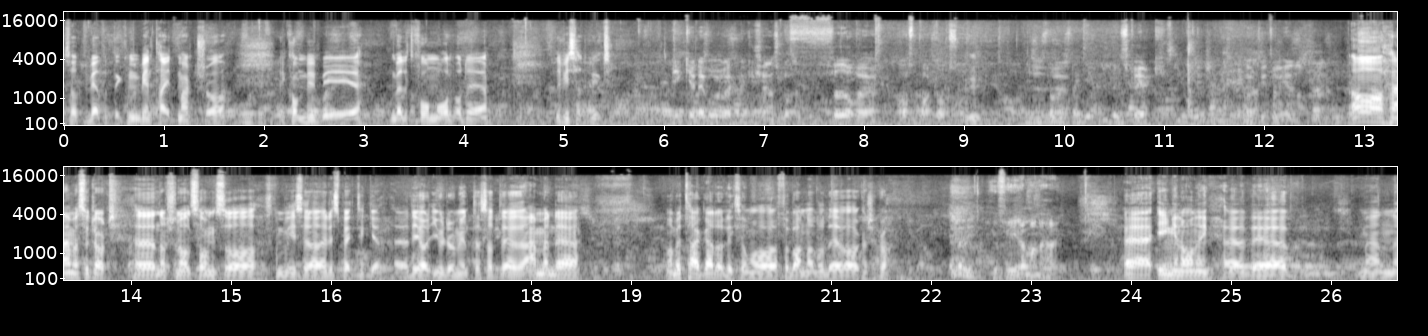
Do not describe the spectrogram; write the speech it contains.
Så att vi vet att det kommer bli en tight match och det kommer bli väldigt få mål och det, det visar att det blir också. Micke, det var rätt mycket känslor före avspark också. Mm. Skrek. Ja, nej, men såklart. Eh, nationalsång så ska man visa respekt tycker jag. Eh, det gjorde de inte så att, eh, nej, men det, man blev taggad och, liksom, och förbannad och det var kanske bra. Hur firar man det här? Eh, ingen aning. Eh, det, men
